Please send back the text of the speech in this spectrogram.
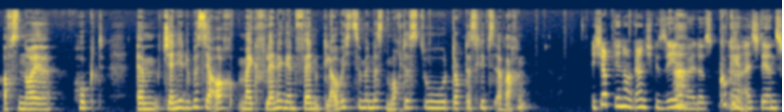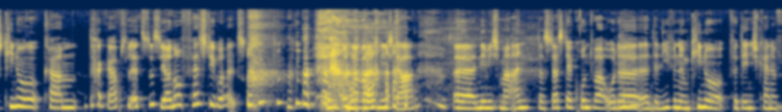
aufs Neue huckt. Ähm, Jenny, du bist ja auch Mike Flanagan-Fan, glaube ich zumindest. Mochtest du Dr. Sleeps Erwachen? Ich habe den noch gar nicht gesehen, ah, weil das, äh, als der ins Kino kam, da gab's letztes Jahr noch Festivals. und da war ich nicht da. Äh, Nehme ich mal an, dass das der Grund war. Oder mhm. äh, der lief in einem Kino, für den ich keine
